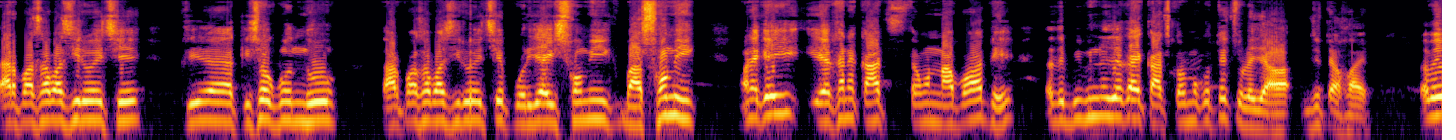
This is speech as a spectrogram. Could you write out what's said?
তার পাশাপাশি রয়েছে কৃষক বন্ধু, তার পাশাপাশি রয়েছে পরিযায়ী শ্রমিক বা শ্রমিক। অনেকেই এখানে কাজ তেমন না পাওয়াতে তাদের বিভিন্ন জায়গায় কাজকর্ম করতে চলে যাওয়া, যেতে হয়। তবে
